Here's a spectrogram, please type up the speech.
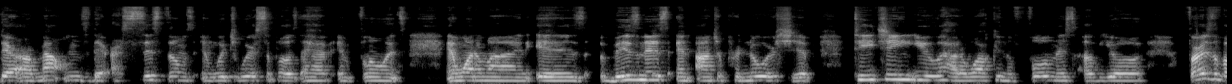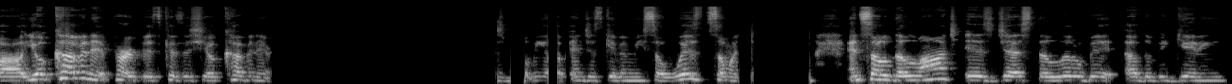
there are mountains, there are systems in which we're supposed to have influence. And one of mine is business and entrepreneurship, teaching you how to walk in the fullness of your First of all, your covenant purpose, because it's your covenant brought me up and just giving me so wisdom, so much. And so the launch is just a little bit of the beginning.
